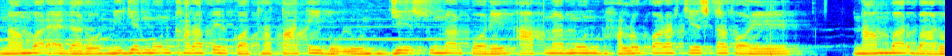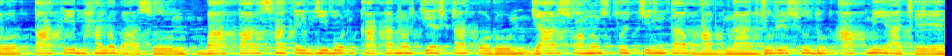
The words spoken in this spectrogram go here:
নাম্বার এগারো, নিজের মন খারাপের কথা তাকেই বলুন যে শোনার পরে আপনার মন ভালো করার চেষ্টা করে। নাম্বার বারো তাকে ভালোবাসুন বা তার সাথে জীবন কাটানোর চেষ্টা করুন, যার সমস্ত চিন্তা ভাবনা জুড়ে শুধু আপনি আছেন।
